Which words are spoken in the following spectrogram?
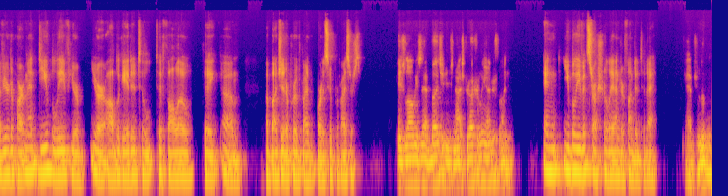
of your department, do you believe you're you're obligated to to follow the um, a budget approved by the board of supervisors? As long as that budget is not structurally underfunded. And you believe it's structurally underfunded today? Absolutely.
